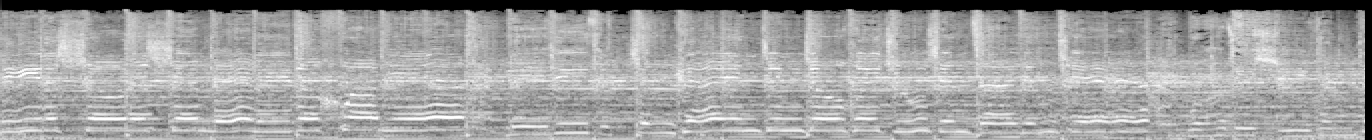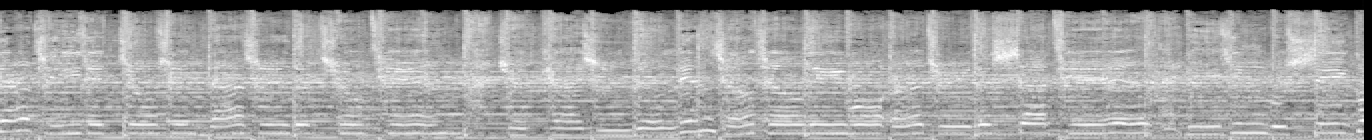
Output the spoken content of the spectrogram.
你的手，那些美丽的画面，每一次睁开眼睛就会出现在眼前。我最喜欢的季节就是那时的秋天，却开始留恋悄悄离我而去的夏天。已经不习惯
